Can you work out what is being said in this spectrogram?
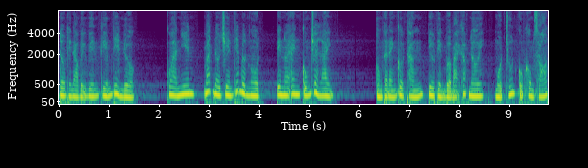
đâu thể nào vĩnh viễn kiếm tiền được Quả nhiên bắt đầu truyền tiếp đột ngột Tiền nói anh cũng chuyển lạnh. Ông ta đánh cược thắng tiêu tiền bừa bãi khắp nơi Một chút cũng không sót.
